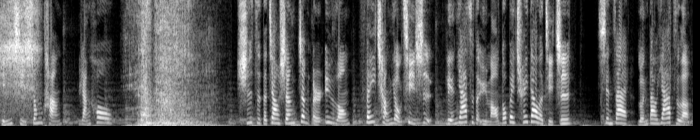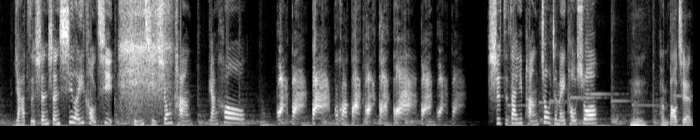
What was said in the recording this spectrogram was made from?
挺起胸膛，然后，狮子的叫声震耳欲聋，非常有气势，连鸭子的羽毛都被吹掉了几只。现在轮到鸭子了，鸭子深深吸了一口气，挺起胸膛。然后，呱呱呱呱呱呱呱呱呱呱呱呱。狮子在一旁皱着眉头说：“嗯，很抱歉，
